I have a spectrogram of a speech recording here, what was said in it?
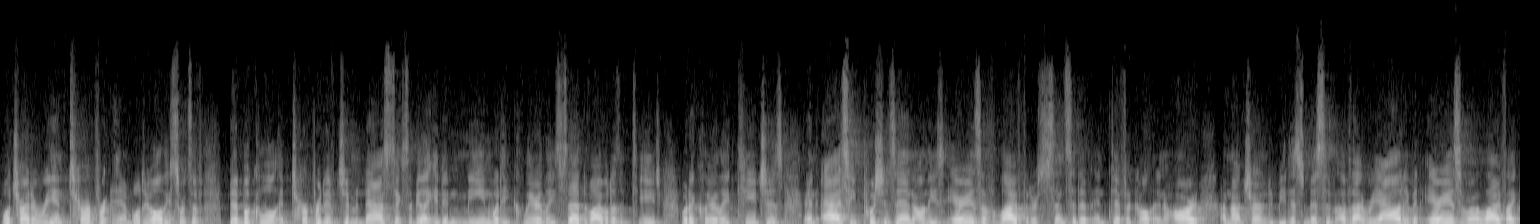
we'll try to reinterpret him, we'll do all these sorts of biblical interpretive gymnastics and be like, he didn't mean what he clearly said. The Bible doesn't teach what it clearly teaches. And as he pushes in on these areas of life that are sensitive and difficult and hard, I'm not trying to be dismissive of that reality, but areas of our life, like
